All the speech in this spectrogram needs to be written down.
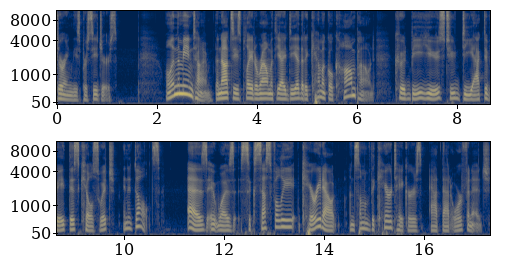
during these procedures. Well, in the meantime, the Nazis played around with the idea that a chemical compound could be used to deactivate this kill switch in adults as it was successfully carried out on some of the caretakers at that orphanage.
